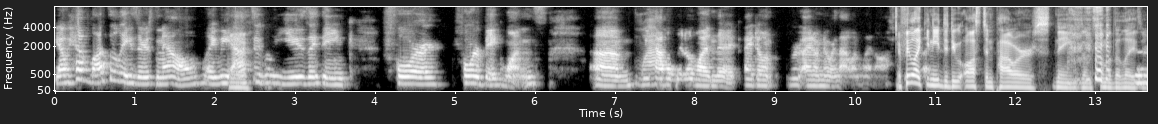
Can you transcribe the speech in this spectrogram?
Yeah, we have lots of lasers now. Like we Yeah. actively use, I think, four four big ones. Um, We have a little one that I don't I don't know where that one went off. I feel like you need to do Austin Powers names on some of the lasers.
